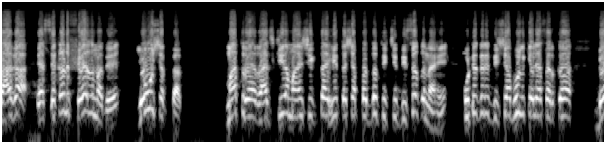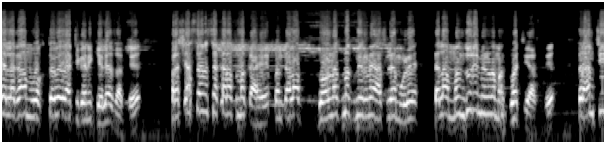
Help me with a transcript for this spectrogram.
जागा या सेकंड फेजमध्ये येऊ शकतात. मात्र राजकीय मानसिकता ही तशा पद्धतीची दिसत नाही. कुठेतरी दिशाभूल केल्यासारखं बेलगाम वक्तव्य या ठिकाणी केल्या जाते. प्रशासन सकारात्मक आहे पण त्याला धोरणात्मक निर्णय असल्यामुळे त्याला मंजुरी मिळणं महत्वाची असते. तर आमची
